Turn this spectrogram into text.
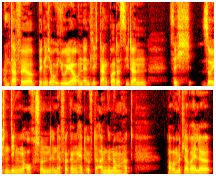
Und dafür bin ich auch Julia unendlich dankbar, dass sie dann sich solchen Dingen auch schon in der Vergangenheit öfter angenommen hat. Aber mittlerweile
